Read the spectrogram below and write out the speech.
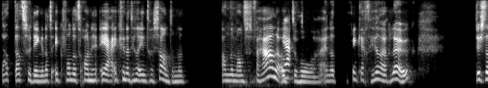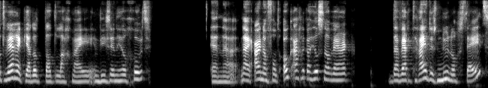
Dat, dat soort dingen. Dat, ik vond het gewoon, ja, ik vind het heel interessant om dat andermans verhalen ook Ja. te horen. En dat vind ik echt heel erg leuk. Dus dat werk, ja, dat, dat lag mij in die zin heel goed. En eh nou ja, Arno vond ook eigenlijk al heel snel werk. Daar werkt hij dus nu nog steeds.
